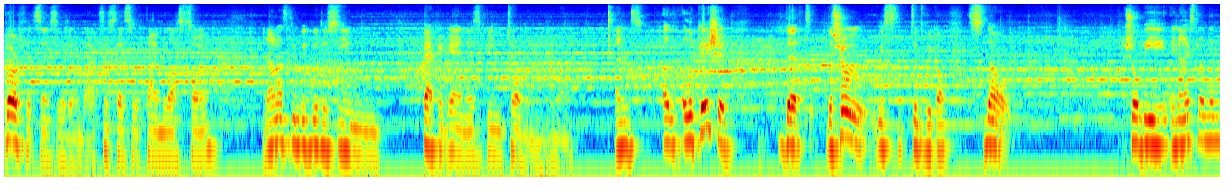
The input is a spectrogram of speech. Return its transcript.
perfect sense to return back, since that's the time we last saw him. And honestly, be good to see him back again as being Tormund, you know. And a, a location that the show is that we call Snow shall be in Iceland and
